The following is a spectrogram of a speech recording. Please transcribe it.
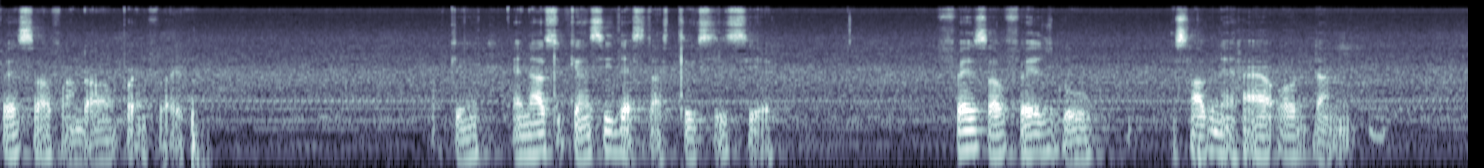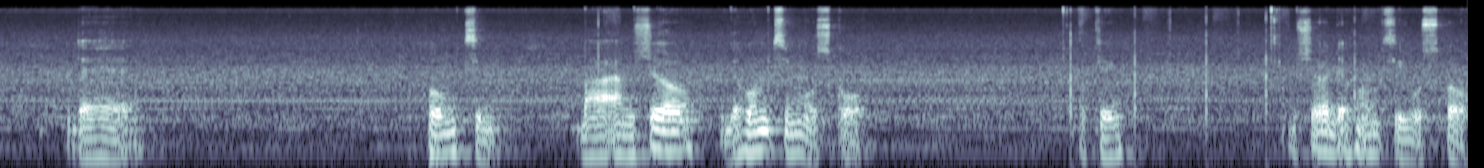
first half under 1.5 okay? And as you can see the statistics here. First half first goal is having a higher odd than the home team. But i'm sure the home team will score. Okay? I'm sure the home team will score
